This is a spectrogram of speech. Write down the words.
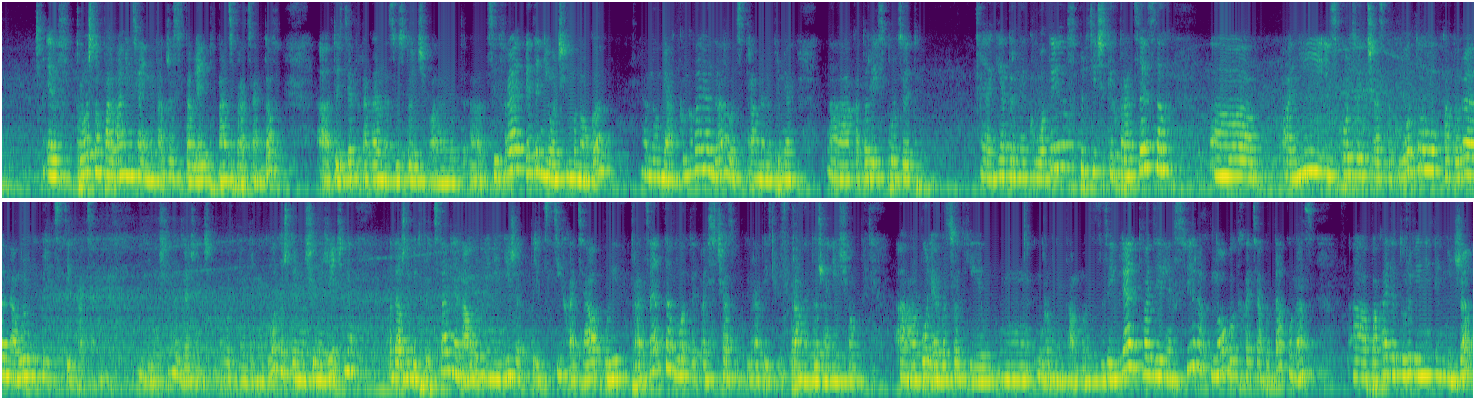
Э, в прошлом парламенте они также составляли 15%. А, то есть это такая у нас устойчивая вот, цифра. Это не очень много, ну, мягко говоря, да, вот страны, например, которые используют гендерные квоты в политических процессах, они используют часто квоту, которая на уровне 30% для мужчин и для женщин. Вот гендерные квоты, что и мужчины, и женщины должны быть представлены на уровне не ниже 30 хотя бы процентов. Вот а сейчас вот европейские страны тоже они еще более высокие уровни там заявляют в отдельных сферах, но вот хотя бы так у нас пока этот уровень ниже.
